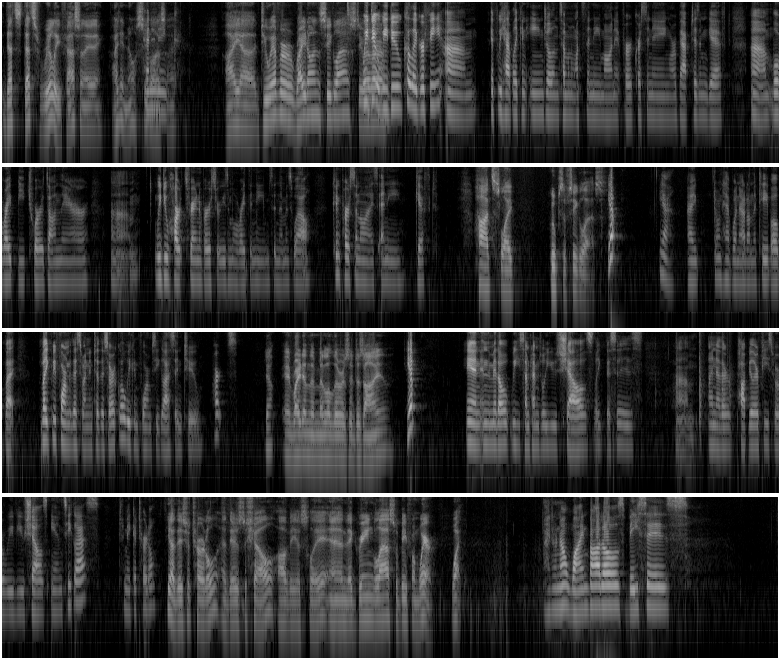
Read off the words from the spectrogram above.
That's that's really fascinating. I didn't know sea Pen and glass. ink. I, I uh, do you ever write on sea glass? Do you We do. We do calligraphy. Um, if we have like an angel and someone wants the name on it for a christening or a baptism gift, um, we'll write beach words on there. Um, we do hearts for anniversaries and we'll write the names in them as well. Can personalize any gift. Hearts like groups of sea glass. Yep. Yeah. I don't have one out on the table, but like we formed this one into the circle, we can form sea glass into hearts. Yeah, and right in the middle there is a design. Yep. And in the middle, we sometimes will use shells. Like this is um, another popular piece where we've used shells and sea glass to make a turtle. Yeah, there's your turtle, and there's the shell, obviously, and the green glass would be from where? What? I don't know, wine bottles, vases,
